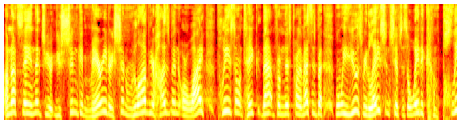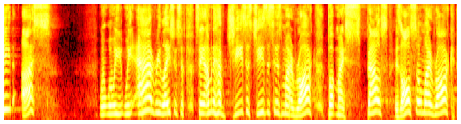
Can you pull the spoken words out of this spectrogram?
I'm not saying that you, you shouldn't get married or you shouldn't love your husband or wife. Please don't take that from this part of the message. But when we use relationships as a way to complete us, when, when we, we add relationships, saying, I'm going to have Jesus, Jesus is my rock, but my spouse is also my rock.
